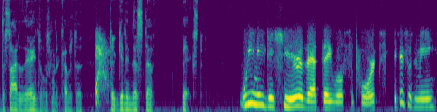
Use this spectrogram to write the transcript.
the side of the angels when it comes to to getting this stuff fixed? We need to hear that they will support. If this was me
